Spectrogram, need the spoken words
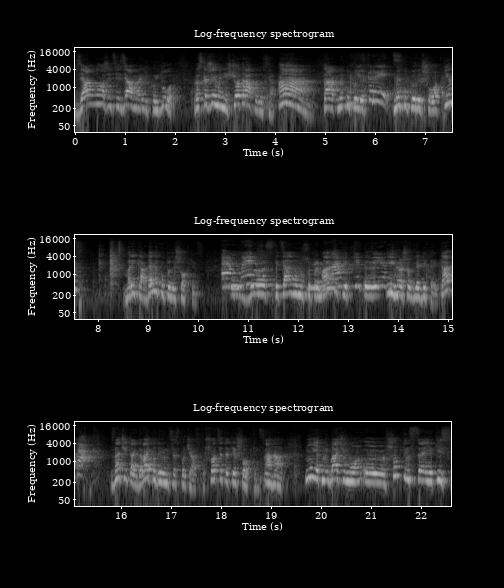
Взяв ножиці, взяв Марійко, йду. Розкажи мені, що трапилося? А, так, ми купили. Відкрий. Ми купили Шопкінс. Марійка, а де ми купили Шопкінс? Е, ми- В спеціальному супермаркеті Маркеті. е, іграшок для дітей, так? Так. Значить так, давай подивимося спочатку. Що це таке Шопкінс? Ага. Ну, як ми бачимо, е, Шопкінс це якісь м,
